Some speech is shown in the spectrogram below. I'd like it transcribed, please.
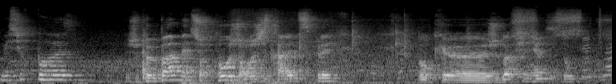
Mais sur pause. Je peux pas mettre sur pause, j'enregistre un let's play. Donc euh, je dois finir plutôt. C'est toi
